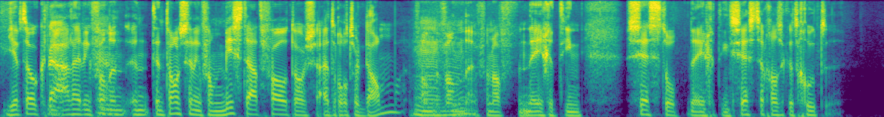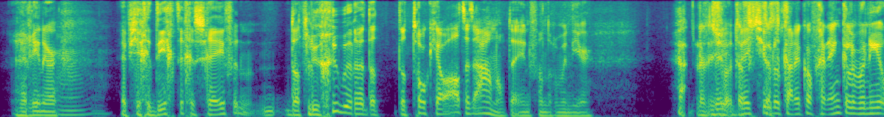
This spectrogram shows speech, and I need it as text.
Je hebt ook naar Ja, aanleiding van ja. een, een tentoonstelling van misdaadfoto's uit Rotterdam. Van, Mhm. van, vanaf 1906 tot 1960, als ik het goed herinner. Mhm. Heb je gedichten geschreven? Dat lugubere, dat, dat trok jou altijd aan op de een of andere manier. Ja, dat, is, dat, dat dat- kan ik op geen enkele manier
